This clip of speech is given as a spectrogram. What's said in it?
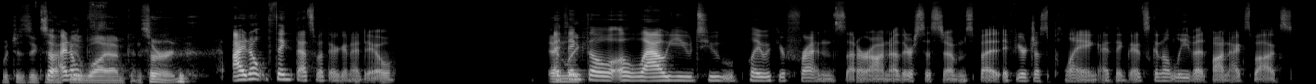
Which is So exactly don't why I'm concerned. I don't think that's what they're going to do. And I think like, they'll allow you to play with your friends that are on other systems, but if you're just playing, I think it's going to leave it on Xbox.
